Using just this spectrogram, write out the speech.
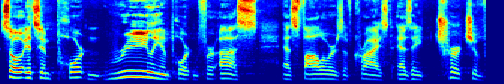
So it's important, really important for us as followers of Christ, as a church of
